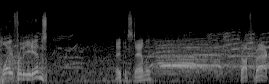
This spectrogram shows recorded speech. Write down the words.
play for the end zone. Nathan Stanley drops back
